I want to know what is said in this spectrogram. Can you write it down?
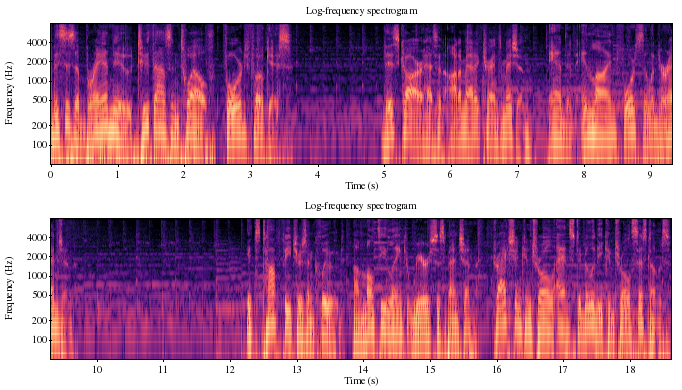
This is a brand new 2012 Ford Focus. This car has an automatic transmission and an inline four-cylinder engine. Its top features include a multi-link rear suspension, traction control and stability control systems,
